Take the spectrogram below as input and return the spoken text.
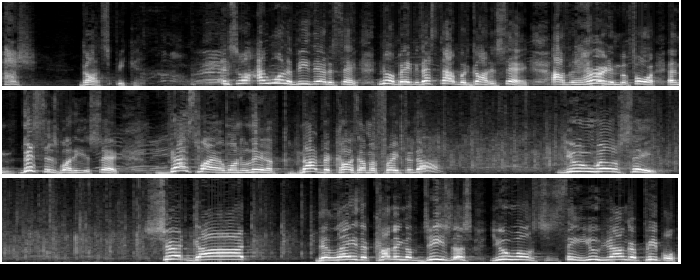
hush. God speaking. And so I want to be there to say, no, baby, that's not what God is saying. I've heard him before, and this is what he is saying. That's why I want to live, not because I'm afraid to die. You will see. Should God delay the coming of Jesus, you will see, you younger people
